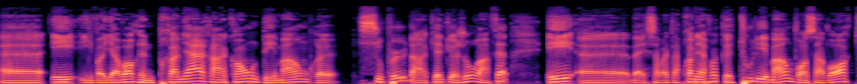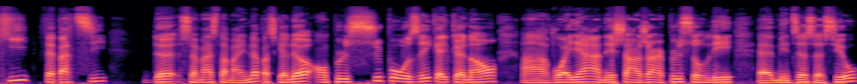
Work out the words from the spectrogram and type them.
et il va y avoir une première rencontre des membres sous peu, dans quelques jours en fait. Et ben, ça va être la première fois que tous les membres vont savoir qui fait partie de ce mastermind-là, parce que là, on peut supposer quelques noms en voyant, en échangeant un peu sur les euh, médias sociaux,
